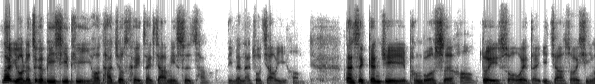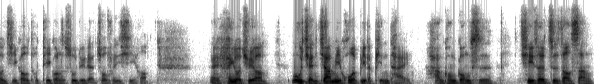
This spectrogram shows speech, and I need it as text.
那有了这个 BCT 以后，它就可以在加密市场里面来做交易，哈。但是根据彭博社哈对所谓的一家所谓信用机构所提供的数据来做分析哈，哎，很有趣哦。目前加密货币的平台、航空公司、汽车制造商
